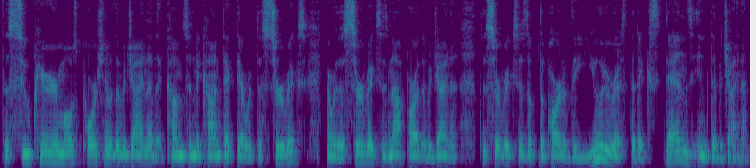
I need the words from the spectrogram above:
the superior most portion of the vagina that comes into contact there with the cervix. Remember, the cervix is not part of the vagina. The cervix is the part of the uterus that extends into the vagina.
